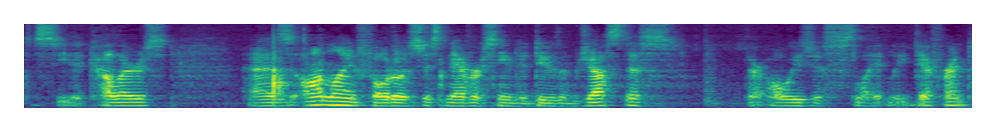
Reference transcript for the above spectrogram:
to see the colors, as online photos just never seem to do them justice. They're always just slightly different.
